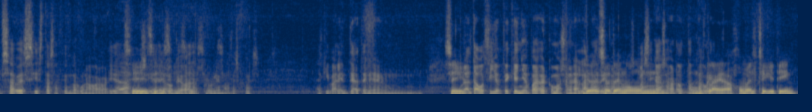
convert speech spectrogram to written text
sabes si estás haciendo alguna barbaridad Sí, o si sí, hay algo sí, que va a dar problemas después. Equivalente a tener un, un altavocillo pequeño para ver cómo suena la Yo de radio, hecho ¿no? tengo Los un, un ahora- Klein Hummel chiquitín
